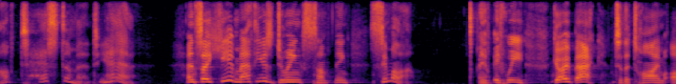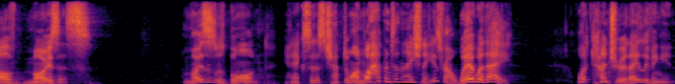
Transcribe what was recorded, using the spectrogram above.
Old Testament, yeah. And so here Matthew is doing something similar. If, if we go back to the time of Moses, Moses was born in Exodus chapter 1. What happened to the nation of Israel? Where were they? What country are they living in?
